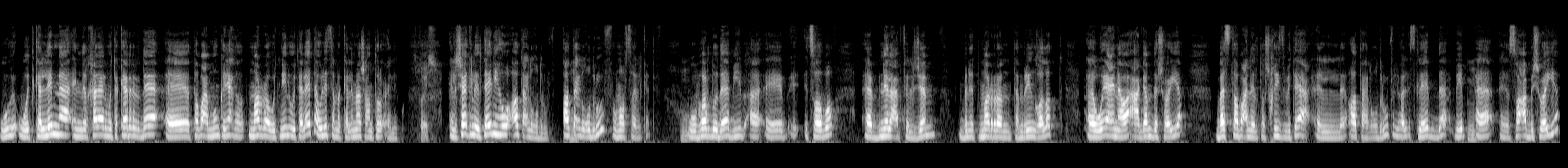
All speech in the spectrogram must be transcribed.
واتكلمنا إن الخلع المتكرر ده آه، طبعا ممكن يحدث مرة واثنين وثلاثه ولسه ما اتكلمناش عن طرق علاجه. كويس. الشكل الثاني هو قطع الغضروف. قطع الغضروف في مفصل الكتف. وبرده ده بيبقى آه، إصابة آه، بنلعب في الجيم بنتمرن تمرين غلط آه، وقعنا وقعة جامدة شوية. بس طبعا التشخيص بتاع قطع الغضروف اللي هو الإسكلاب ده بيبقى صعب شوية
